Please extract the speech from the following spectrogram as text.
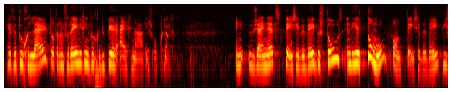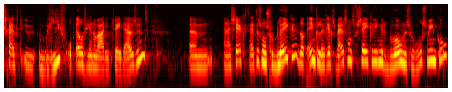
heeft ertoe geleid dat er een vereniging van gedupeerde eigenaren is opgericht. Ja. En u zei net, TCBB bestond. En de heer Tommel van TCBB, die schrijft u een brief op 11 januari 2000. Um, en hij zegt, het is ons gebleken dat enkele rechtsbijstandsverzekeringen de bewoners van Roswinkel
